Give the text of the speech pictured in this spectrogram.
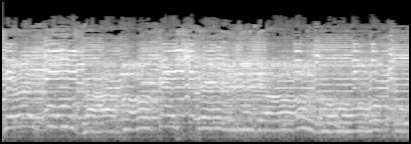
Zöld bugába keskeny a gyalogút.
